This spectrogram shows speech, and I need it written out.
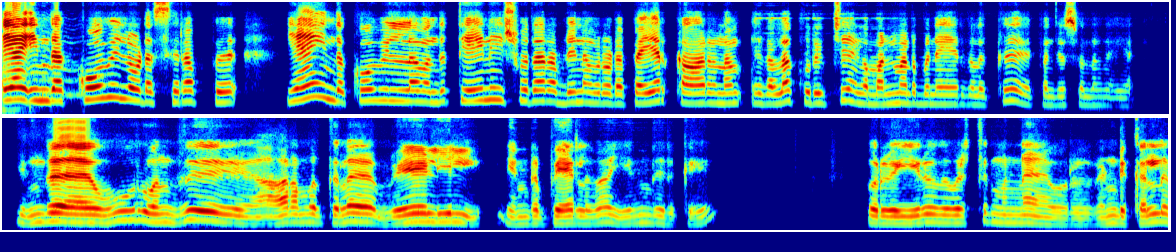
ஐயா இந்த கோவிலோட சிறப்பு ஏன் இந்த கோவில்ல வந்து தேனீஸ்வரர் அப்படின்னு அவரோட பெயர் காரணம் இதெல்லாம் குறித்து எங்க மண்மரபு நேயர்களுக்கு கொஞ்சம் சொல்லுங்க ஐயா. இந்த ஊர் வந்து ஆரம்பத்தில் வேலில் என்ற பெயரில் தான் இருந்திருக்கு. ஒரு இருபது வருஷத்துக்கு முன்ன ஒரு ரெண்டு கல்லை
